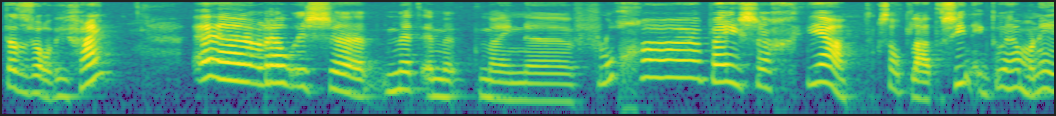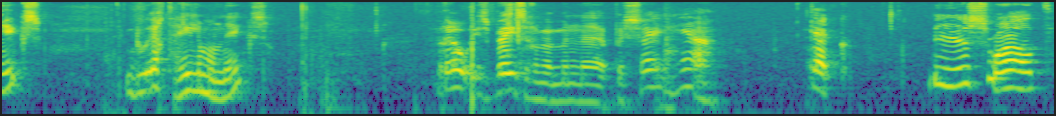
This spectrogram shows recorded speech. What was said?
dat is wel weer fijn. Eh, uh, Ro is eh, met, en met mijn eh, vlog bezig. Ja, ik zal het laten zien. Ik doe helemaal niks. Ik doe echt helemaal niks. Row is bezig met mijn pc, ja. Kijk, die is zwart.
